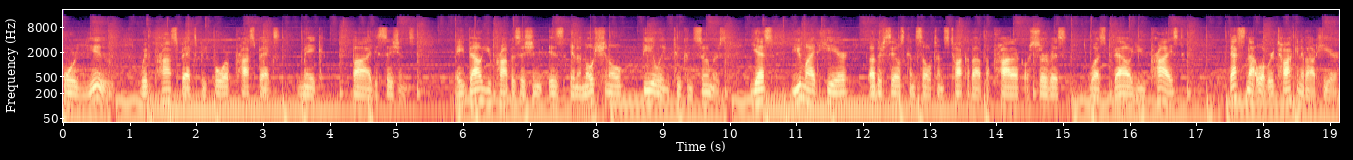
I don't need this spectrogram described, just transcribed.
or you with prospects before prospects make buy decisions. A value proposition is an emotional feeling to consumers. Yes, you might hear other sales consultants talk about the product or service was value priced. That's not what we're talking about here.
